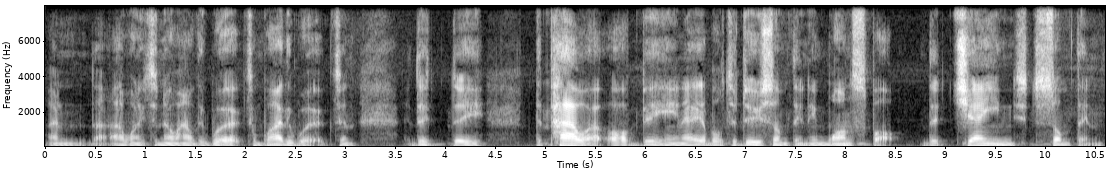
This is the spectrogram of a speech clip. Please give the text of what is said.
and I wanted to know how they worked and why they worked and the the the power of being able to do something in one spot that changed something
